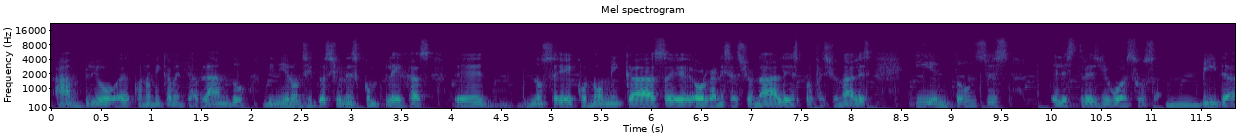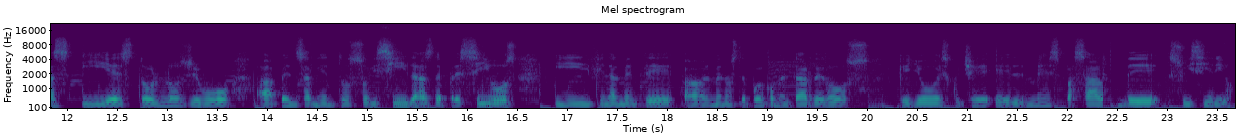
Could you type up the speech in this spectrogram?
amplio económicamente hablando, vinieron situaciones complejas, eh, no sé, económicas, eh, organizacionales, profesionales, y entonces el estrés llegó a sus vidas y esto los llevó a pensamientos suicidas, depresivos y finalmente al menos te puedo comentar de dos que yo escuché el mes pasado de suicidio.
